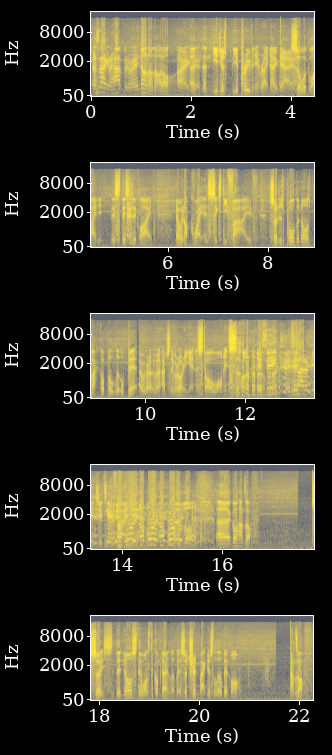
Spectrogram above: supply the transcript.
That's not gonna happen, right? No, no, not at all. Alright, and, good. and you just you're proving it right now. yeah. So we're gliding. This this is a glide. Now we're not quite at 65, so just pull the nose back up a little bit. Oh, We're, we're- actually, we're already getting a stall warning. So You see, it's about to be GTA 5. Abort, abort, abort. Uh, go hands off. So it's the nose still wants to come down a little bit. So trim back just a little bit more. Hands off.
